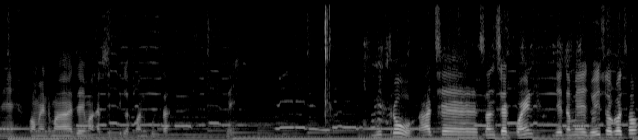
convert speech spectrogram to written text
ને કોમેન્ટમાં જય માં હરસિદ્ધિ લખવાનું ભૂલતા. નહીં. મિત્રો, આ છે સનસેટ પોઈન્ટ જે તમે જોઈ શકો છો.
